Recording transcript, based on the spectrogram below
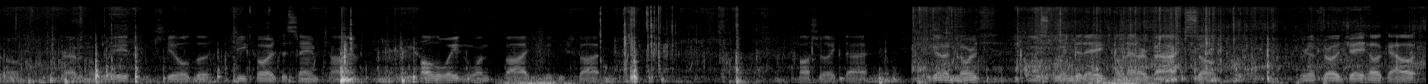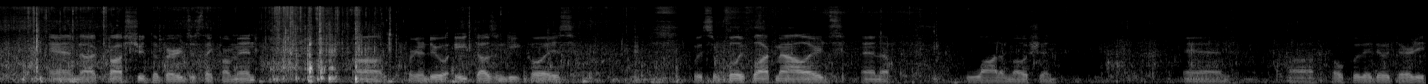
So, grabbing the weight, kill the decoy at the same time. All the weight in one spot, you pick your spot. Toss her like that. We got a northwest wind today coming at our back, so we're gonna throw a J hook out and uh, cross shoot the birds as they come in. Um, we're gonna do eight dozen decoys with some fully flocked mallards and a lot of motion. And uh, hopefully they do it dirty.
